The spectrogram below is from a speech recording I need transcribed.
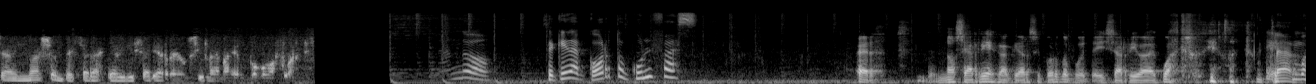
ya en mayo empezar a estabilizar y a reducirla de manera un poco más fuerte. Fernando, ¿se queda corto Culfas? Ver, no se arriesga a quedarse corto porque te dice arriba de 4. claro,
